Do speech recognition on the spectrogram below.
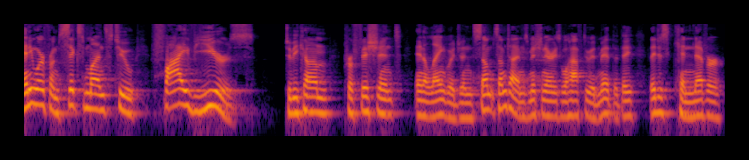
Anywhere from six months to five years to become proficient in a language. And some, sometimes missionaries will have to admit that they, they just can never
